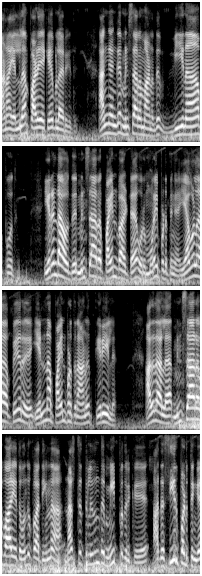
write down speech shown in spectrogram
ஆனால் எல்லாம் பழைய கேபிளாக இருக்குது. அங்கங்கே மின்சாரமானது வீணாக போகுது. இரண்டாவது மின்சார பயன்பாட்டை ஒரு முறைப்படுத்துங்க. எவ்வளோ பேர் என்ன பயன்படுத்துனான்னு தெரியல. அதனால் மின்சார வாரியத்தை வந்து பார்த்திங்கன்னா நஷ்டத்திலிருந்து மீட்பதற்கு அதை சீர்படுத்துங்க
